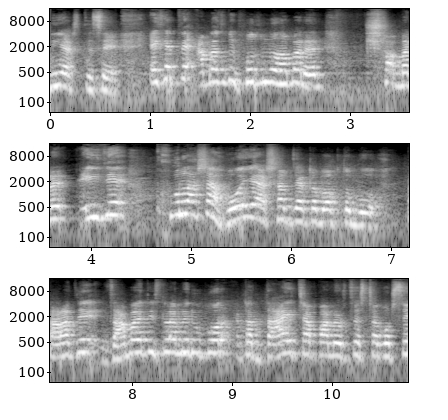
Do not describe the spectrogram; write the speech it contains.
নিয়ে আসতেছে। এক্ষেত্রে আমরা যদি ফজলুর রহমানের মানে এই যে খুলাসা হয়ে আসার যে একটা বক্তব্য, তারা যে জামায়াত ইসলামের উপর একটা দায় চাপানোর চেষ্টা করছে,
